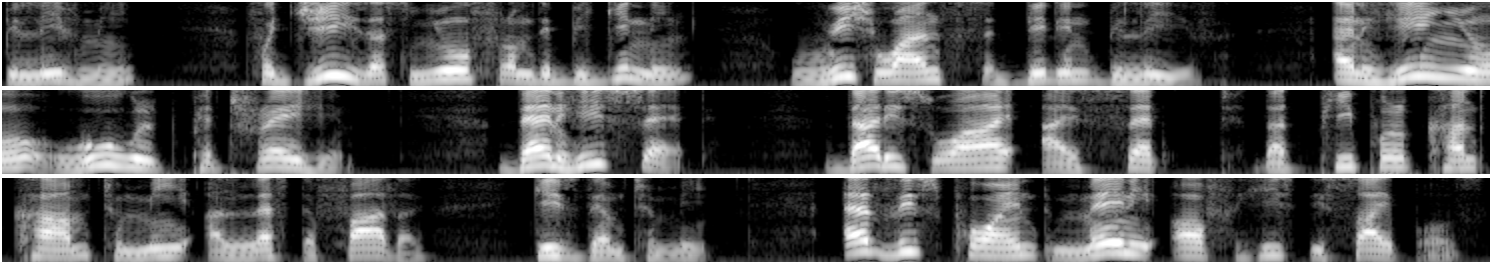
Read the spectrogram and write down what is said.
believe me, for Jesus knew from the beginning which ones didn't believe, and he knew who would betray him. Then he said, That is why I said that people can't come to me unless the Father gives them to me. At this point, many of his disciples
